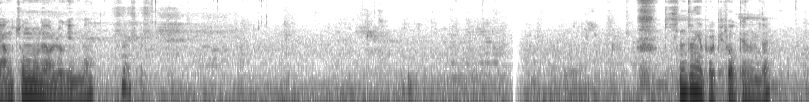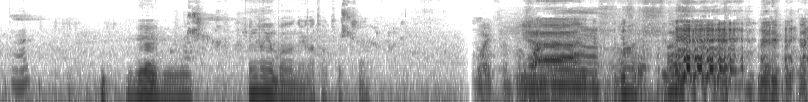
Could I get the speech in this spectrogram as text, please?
양쪽 눈에 얼룩이 있네. 흰둥이 볼 필요 없겠는데? 응? 얘가 얘 흰둥이보다는 얘가 더 귀엽지. Very quick ah.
